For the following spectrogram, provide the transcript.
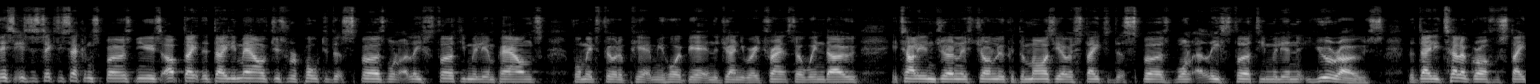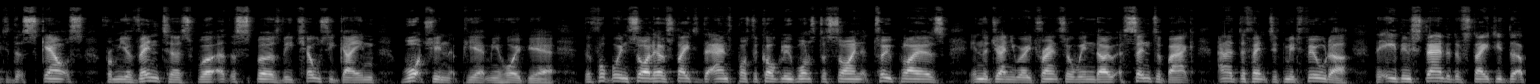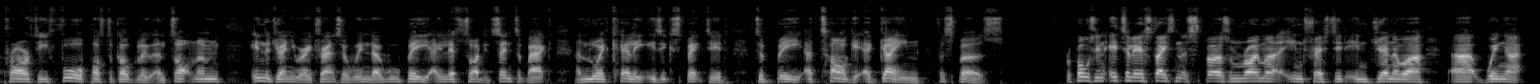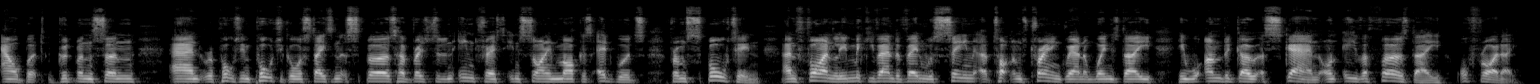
This is the 60 second Spurs news update. The Daily Mail have just reported that Spurs want at least £30 million for midfielder Pierre-Emile Højbjerg in the January transfer window. Italian journalist Gianluca Di Marzio has stated that Spurs want at least 30 million euros. The Daily Telegraph has stated that scouts from Juventus were at the Spurs v Chelsea game watching Pierre-Emile Højbjerg. The Football Insider have stated that Ange Postecoglou wants to sign two players in the January transfer window, a centre-back and a defensive midfielder. The Evening Standard have stated that a priority for Postecoglou and Tottenham in the January transfer window will be a left-sided centre-back and Lloyd Kelly is expected to be a target again for Spurs. Reports in Italy are stating that Spurs and Roma are interested in Genoa uh, winger Albert Gudmundsson. And reports in Portugal are stating that Spurs have registered an interest in signing Marcus Edwards from Sporting. And finally, Micky van de Ven was seen at Tottenham's training ground on Wednesday. He will undergo a scan on either Thursday or Friday.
